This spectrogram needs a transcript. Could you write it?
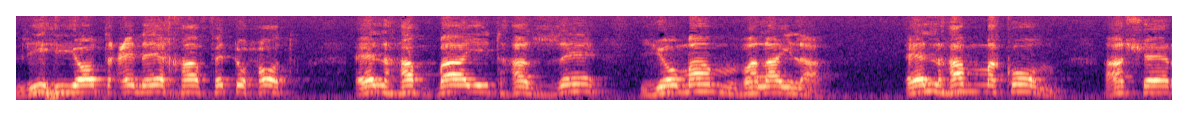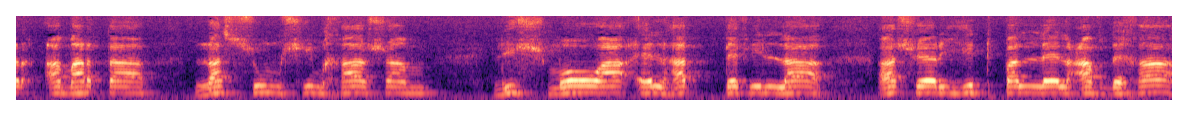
להיות עיניך פתוחות אל הבית הזה יומם ולילה, אל המקום אשר אמרת לשום שמך שם, לשמוע אל התפילה אשר יתפלל עבדך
